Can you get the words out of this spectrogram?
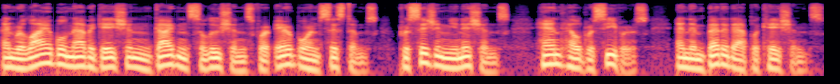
and reliable navigation and guidance solutions for airborne systems, precision munitions, handheld receivers, and embedded applications.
